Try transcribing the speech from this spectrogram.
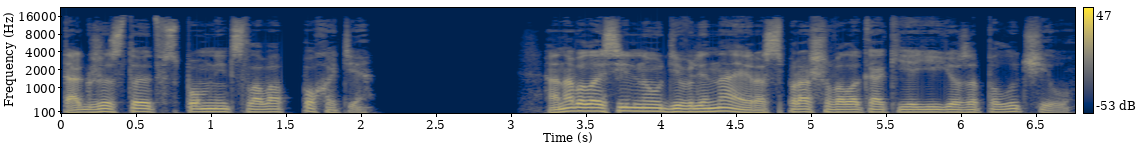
Также стоит вспомнить слова похоти. Она была сильно удивлена и расспрашивала, как я ее заполучил.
